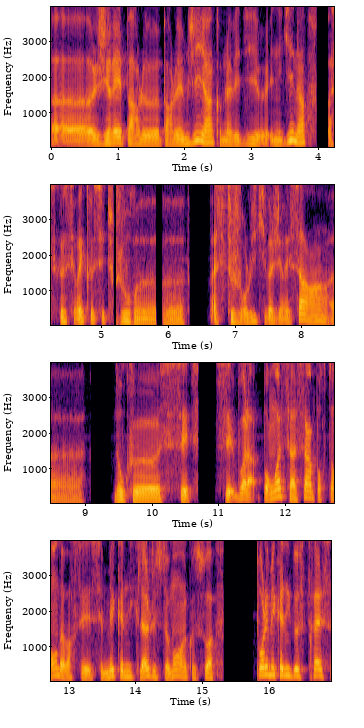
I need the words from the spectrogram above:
euh, gérée par le, par le MJ, hein, comme l'avait dit euh, Enigin, hein, parce que c'est vrai que c'est toujours, bah, c'est toujours lui qui va gérer ça. hein, donc, c'est, c'est voilà, pour moi, c'est assez important d'avoir ces, ces mécaniques-là justement, hein, que ce soit pour les mécaniques de stress,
